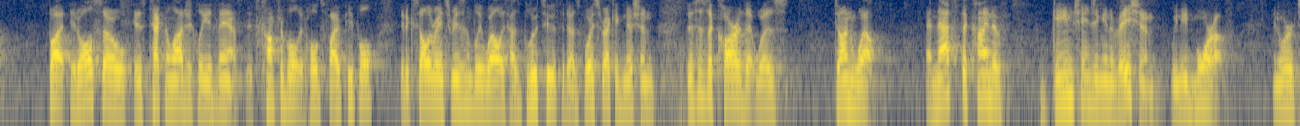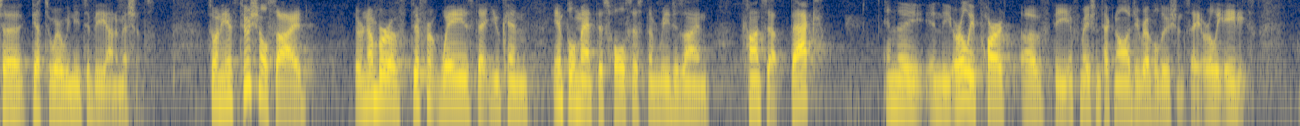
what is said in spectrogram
but it also is technologically advanced. It's comfortable, it holds five people, it accelerates reasonably well, it has Bluetooth, it has voice recognition. This is a car that was done well. And that's the kind of game changing innovation we need more of in order to get to where we need to be on emissions. So, on the institutional side, there are a number of different ways that you can implement this whole system redesign concept. Back in the, in the early part of the information technology revolution, say early 80s,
